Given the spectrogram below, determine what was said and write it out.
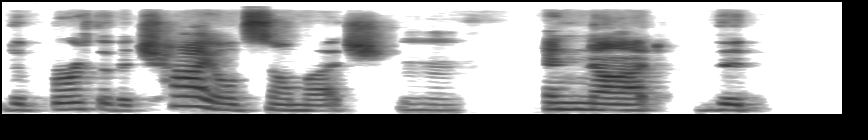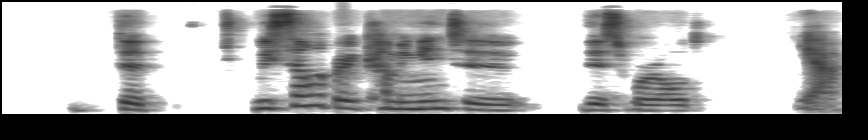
the birth of a child so much hmm and not the the we celebrate coming into this world Yeah.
